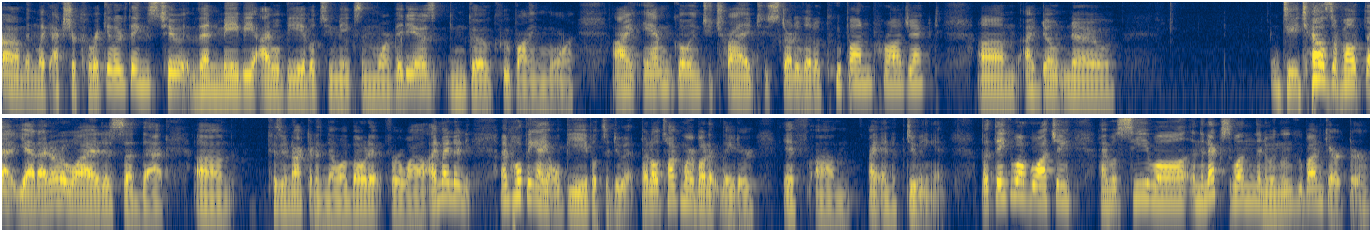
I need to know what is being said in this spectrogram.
um, and like extracurricular things too, then maybe I will be able to make some more videos and go couponing more. I am going to try to start a little coupon project. Um, I don't know details about that yet. I don't know why I just said that. Um, because you're not going to know about it for a while. I might not, I'm hoping I'll be able to do it, but I'll talk more about it later if um, I end up doing it. But thank you all for watching. I will see you all in the next one, the New England Coupon Character.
